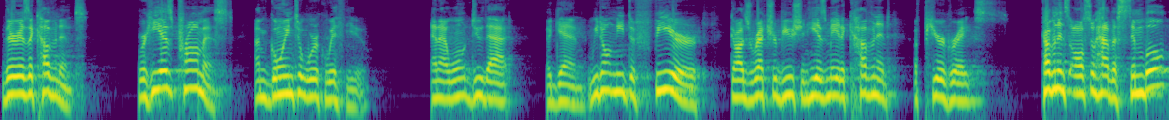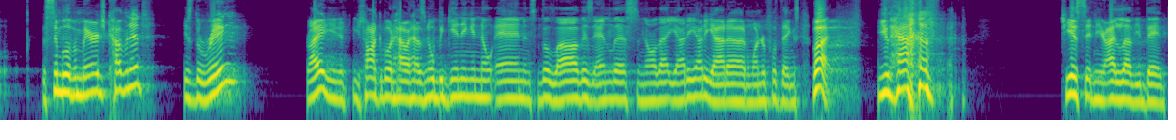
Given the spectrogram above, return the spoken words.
There is a covenant where He has promised, I'm going to work with you, and I won't do that again. We don't need to fear God's retribution. He has made a covenant of pure grace. Covenants also have a symbol. The symbol of a marriage covenant is the ring right? You, you talk about how it has no beginning and no end, and so the love is endless and all that, yada, yada, yada, and wonderful things. But you have, she is sitting here, I love you, babe.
